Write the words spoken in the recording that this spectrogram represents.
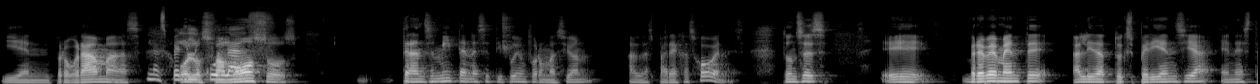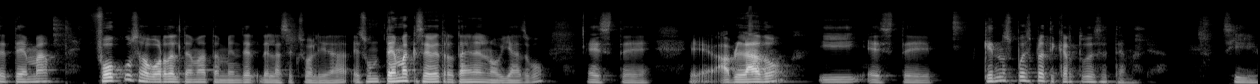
y en programas o los famosos transmiten ese tipo de información a las parejas jóvenes. Entonces, eh, brevemente, Alida, tu experiencia en este tema Focus aborda el tema también de, la sexualidad. Es un tema que se debe tratar en el noviazgo, este, eh, hablado y este, ¿qué nos puedes platicar tú de ese tema? Sí,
